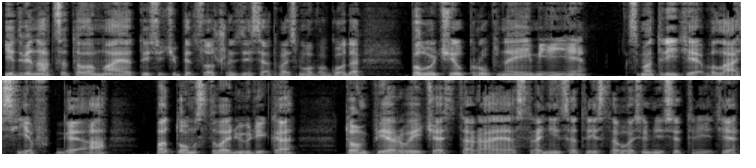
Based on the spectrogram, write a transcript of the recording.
и 12 мая 1568 года получил крупное имение. Смотрите Власьев Г.А. «Потомство Рюрика», том 1, часть 2, страница 383.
